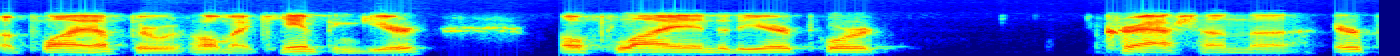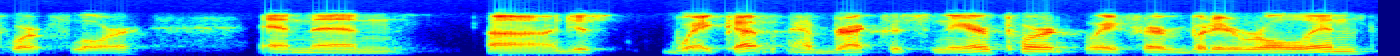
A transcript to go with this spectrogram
I'm flying up there with all my camping gear. I'll fly into the airport, crash on the airport floor, and then uh, just wake up, have breakfast in the airport, wait for everybody to roll in.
